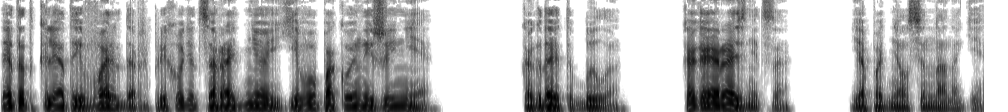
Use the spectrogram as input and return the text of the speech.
Этот клятый Вальдер приходится родней его покойной жене. Когда это было? Какая разница? Я поднялся на ноги.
